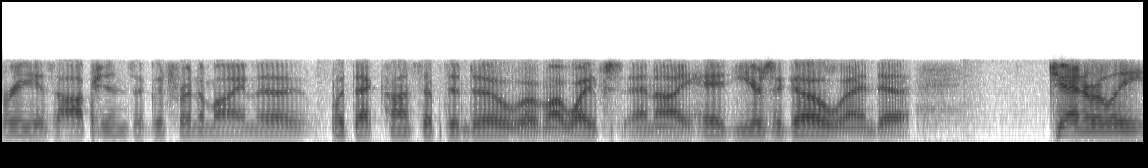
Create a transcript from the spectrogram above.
free is options. A good friend of mine uh, put that concept into uh, my wife's and I head years ago. And uh, generally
